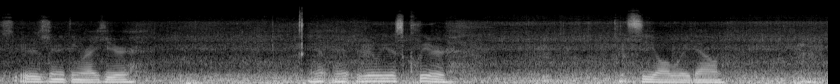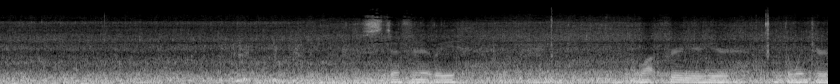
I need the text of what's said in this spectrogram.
See if there's anything right here. Yep, it really is clear. Can see all the way down. It's definitely a lot prettier here in the winter.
